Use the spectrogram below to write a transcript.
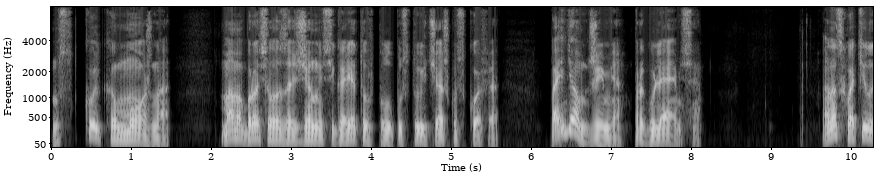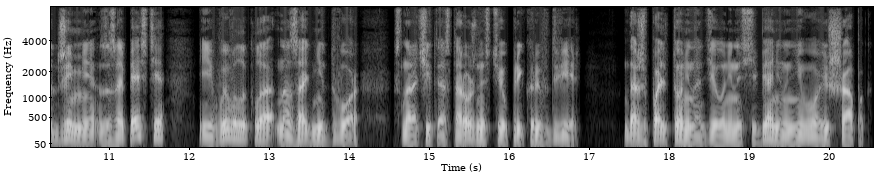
«Ну сколько можно?» Мама бросила зажженную сигарету в полупустую чашку с кофе. «Пойдем, Джимми, прогуляемся». Она схватила Джимми за запястье и выволокла на задний двор, с нарочитой осторожностью прикрыв дверь. Даже пальто не надела ни на себя, ни на него, и шапок.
